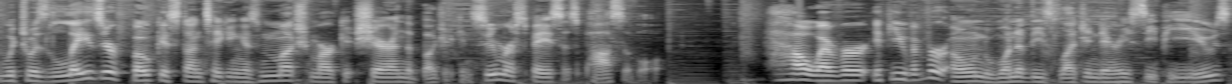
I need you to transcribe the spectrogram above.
which was laser focused on taking as much market share in the budget consumer space as possible. However, if you've ever owned one of these legendary CPUs,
